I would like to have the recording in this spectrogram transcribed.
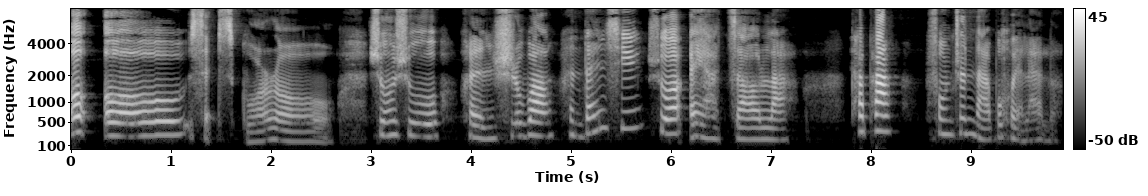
哦哦，said Squirrel。松鼠很失望，很担心，说：“哎呀，糟了，他怕风筝拿不回来了。”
